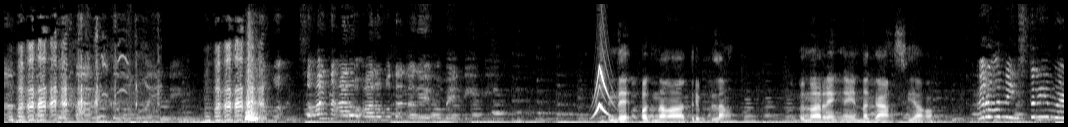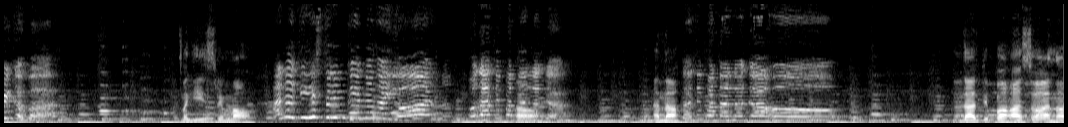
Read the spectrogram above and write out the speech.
Sabi ko po, pangit Hindi, pag naka-trip lang. Kunwari, ngayon nag-axi ako. Pero ano yung streamer ka ba? Nag-i-stream ako. Ah, nag-i-stream ka na ngayon? O dati pa Oo. talaga? Ano? Dati pa talaga o... Dati pa, kaso ano?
